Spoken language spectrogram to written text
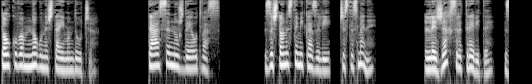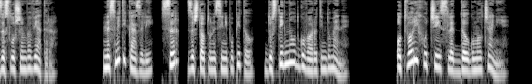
Толкова много неща имам да уча. Та се нуждая от вас. Защо не сте ми казали, че сте с мене? Лежах сред тревите, заслушам във вятъра. Не сме ти казали, сър, защото не си ни попитал, достигна отговорът им до мене. Отворих очи след дълго мълчание.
